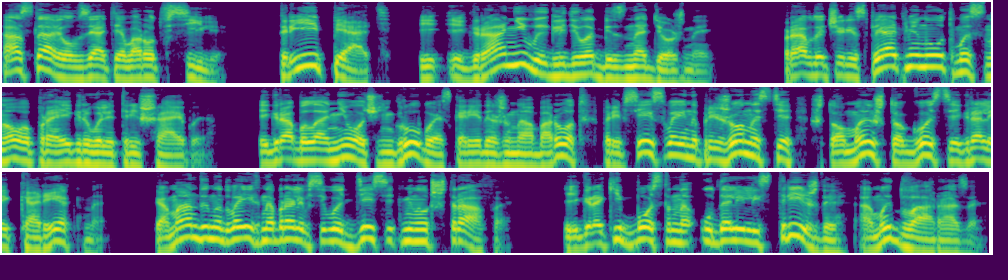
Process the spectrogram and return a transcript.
оставил взятие ворот в силе. 3-5, и игра не выглядела безнадежной. Правда, через пять минут мы снова проигрывали три шайбы. Игра была не очень грубая, скорее даже наоборот. При всей своей напряженности, что мы, что гости играли корректно. Команды на двоих набрали всего 10 минут штрафа. Игроки Бостона удалились трижды, а мы два раза.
